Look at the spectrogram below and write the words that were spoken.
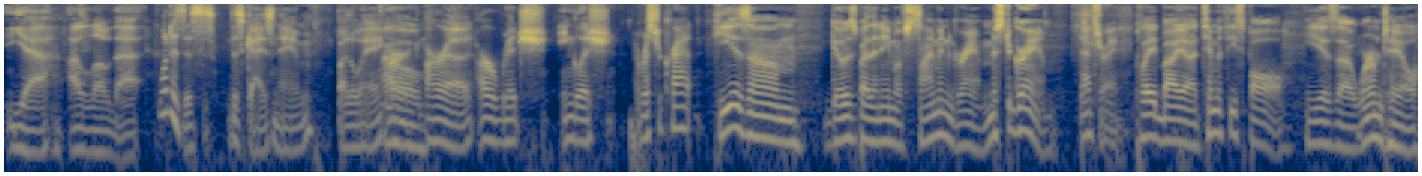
yeah, I love that. What is this this guy's name, by the way? Oh. Our our, uh, our rich English aristocrat. He is um goes by the name of Simon Graham, Mr. Graham, That's right. played by uh, Timothy Spall. He is uh, Wormtail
